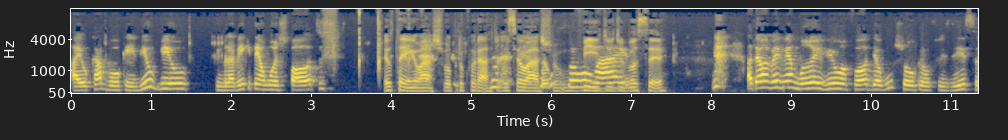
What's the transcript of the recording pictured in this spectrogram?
Aí eu acabou, quem viu, viu. Ainda bem que tem algumas fotos. Eu tenho, eu acho, vou procurar, deixa eu ver se eu acho um vídeo mais. de você. Até uma vez minha mãe viu uma foto de algum show que eu fiz isso,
